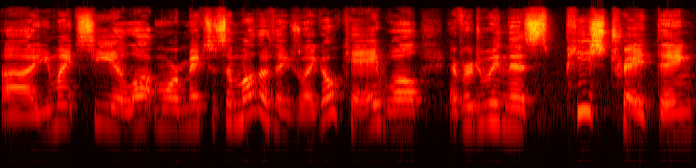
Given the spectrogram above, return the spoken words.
Uh, you might see a lot more mix of some other things. Like, okay, well, if we're doing this piece trade thing,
